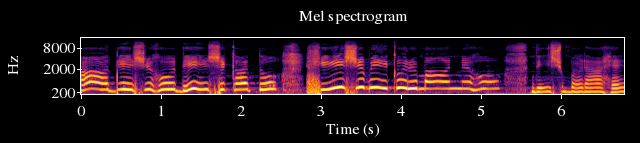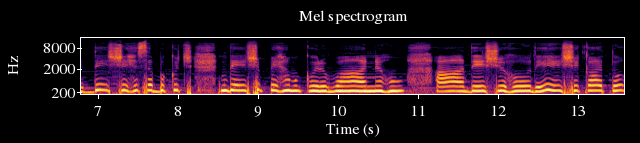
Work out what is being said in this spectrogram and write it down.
आदेश हो, देश का तो शीश भी कुर्बान हो। देश बड़ा है, देश है सब कुछ, देश पे हम कुर्बान हो। आदेश हो, देश का तो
